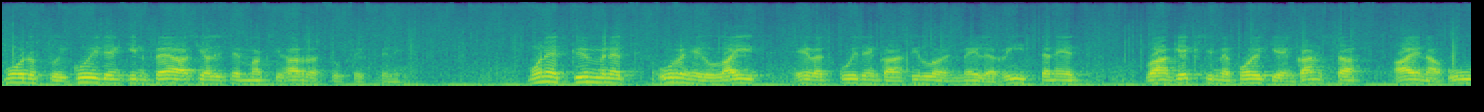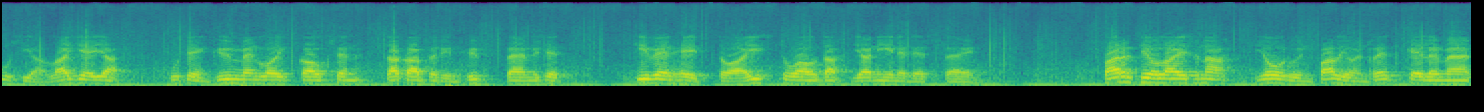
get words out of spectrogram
muodostui kuitenkin pääasiallisemmaksi harrastuksekseni. Monet kymmenet urheilulajit eivät kuitenkaan silloin meille riittäneet, vaan keksimme poikien kanssa aina uusia lajeja, kuten kymmenloikkauksen, takaperin hyppäämiset, kivenheittoa istualta ja niin edespäin. Partiolaisena jouduin paljon retkeilemään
